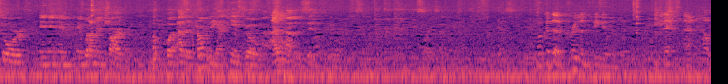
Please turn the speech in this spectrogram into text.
store and, and, and, what I'm in charge of. But as a company, I can't go, I don't have the decision. What could the prison be doing that uh, help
